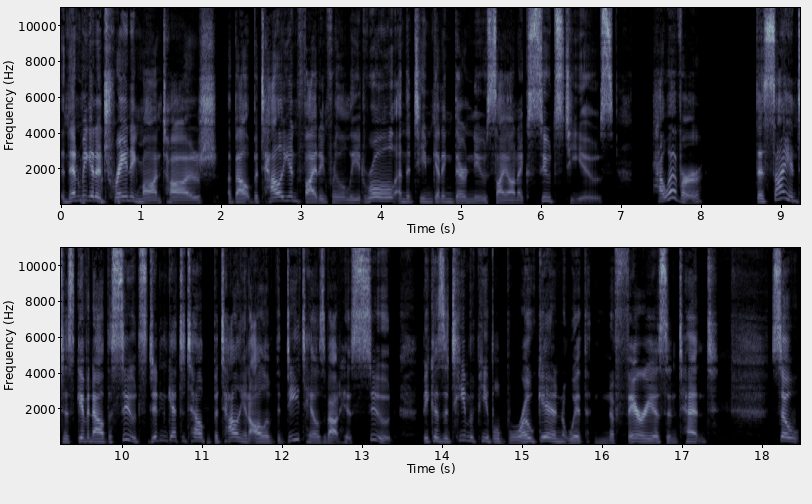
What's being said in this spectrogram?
And then we get a training montage about Battalion fighting for the lead role and the team getting their new psionic suits to use. However, the scientist giving out the suits didn't get to tell Battalion all of the details about his suit because a team of people broke in with nefarious intent. So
